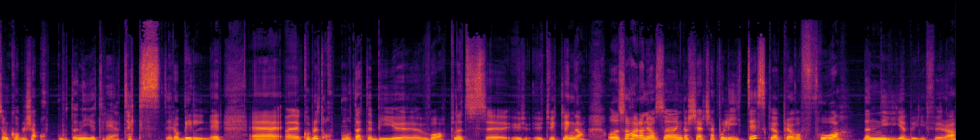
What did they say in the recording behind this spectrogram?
som kobler seg opp mot det nye treet. Tekster og bilder eh, koblet opp mot dette byvåpenets uh, utvikling. Da. Og så har han jo også engasjert seg politisk ved å prøve å få den nye byfura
